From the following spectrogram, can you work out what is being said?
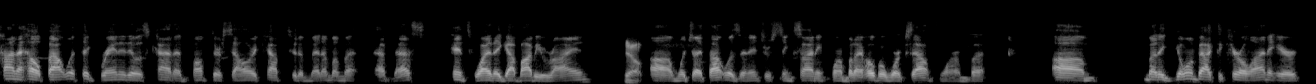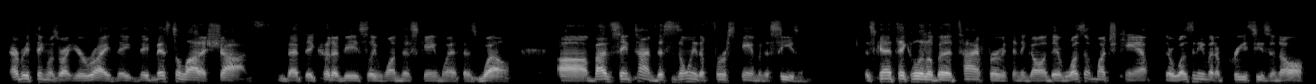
kind of help out with it. Granted, it was kind of bumped their salary cap to the minimum at, at best, hence why they got Bobby Ryan. Yeah. Um, which I thought was an interesting signing for him, but I hope it works out for him. But um, but going back to Carolina here, everything was right. You're right. They they missed a lot of shots that they could have easily won this game with as well. Uh, but at the same time, this is only the first game of the season. It's going to take a little bit of time for everything to go. There wasn't much camp. There wasn't even a preseason at all.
